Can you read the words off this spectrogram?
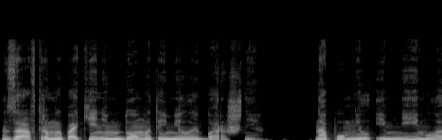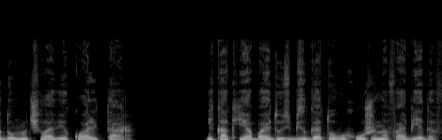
«Завтра мы покинем дом этой милой барышни», — напомнил и мне, и молодому человеку альтар. «И как я обойдусь без готовых ужинов, обедов?»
